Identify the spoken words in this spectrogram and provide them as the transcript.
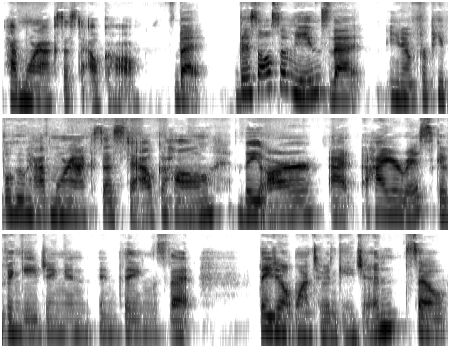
have more access to alcohol. But this also means that you know, for people who have more access to alcohol, they are at higher risk of engaging in, in things that they don't want to engage in. So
